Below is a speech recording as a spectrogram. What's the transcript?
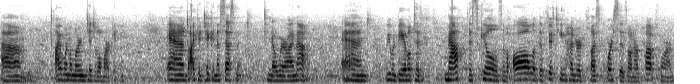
um, I want to learn digital marketing. And I could take an assessment to know where I'm at. And we would be able to map the skills of all of the 1,500 plus courses on our platform.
